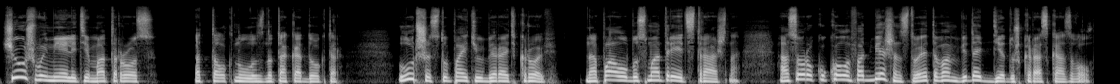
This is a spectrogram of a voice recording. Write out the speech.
Чушь вы мелите, матрос, оттолкнула знатока доктор. Лучше ступайте убирать кровь. На палубу смотреть страшно. А 40 уколов от бешенства это вам, видать, дедушка рассказывал.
